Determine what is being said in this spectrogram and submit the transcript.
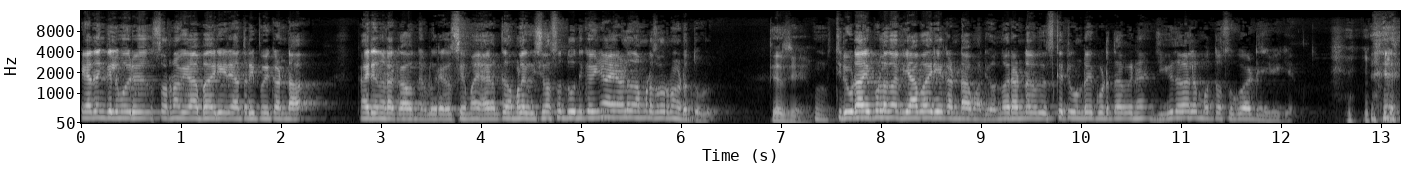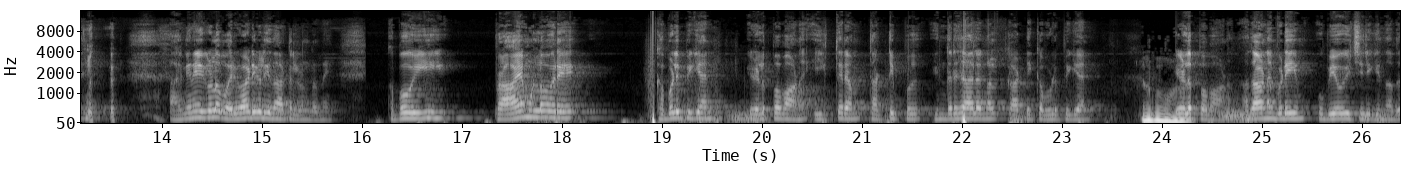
ഏതെങ്കിലും ഒരു സ്വർണ വ്യാപാരി രാത്രി പോയി കണ്ട കാര്യം നടക്കാവുന്നേ ഉള്ളൂ. രഹസ്യമായി അയാൾക്ക് നമ്മളെ വിശ്വാസം തോന്നിക്കഴിഞ്ഞാൽ അയാൾ നമ്മുടെ സ്വർണം എടുത്തോളൂ. തീർച്ചയായും. ഇത്തിരി ഉടായ്പുള്ള വ്യാപാരിയെ കണ്ടാൽ മതി. ഒന്നോ രണ്ടോ ബിസ്ക്കറ്റ് കൊണ്ടുപോയി കൊടുത്താൽ പിന്നെ ജീവിതകാലം മൊത്തം സുഖമായിട്ട് ജീവിക്കാം. അങ്ങനെയൊക്കെയുള്ള പരിപാടികൾ ഈ നാട്ടിലുണ്ടെന്നേ. അപ്പോൾ ഈ പ്രായമുള്ളവരെ കബളിപ്പിക്കാൻ എളുപ്പമാണ്. ഇത്തരം തട്ടിപ്പ് ഇന്ദ്രജാലങ്ങൾ കാട്ടി കബളിപ്പിക്കാൻ എളുപ്പമാണ്. അതാണ് ഇവിടെയും ഉപയോഗിച്ചിരിക്കുന്നത്.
